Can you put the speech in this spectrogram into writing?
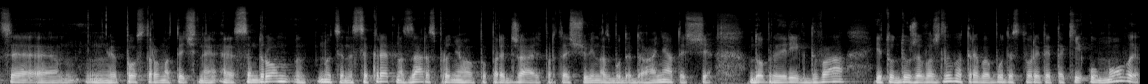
це посттравматичний синдром. Ну це не секретно. Зараз про нього попереджають про те, що він нас буде доганяти ще добрий рік-два. І тут дуже важливо, треба буде створити такі умови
